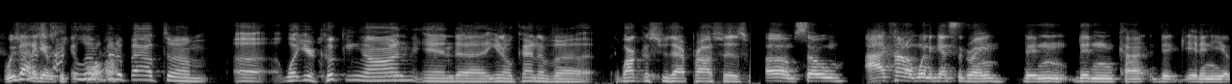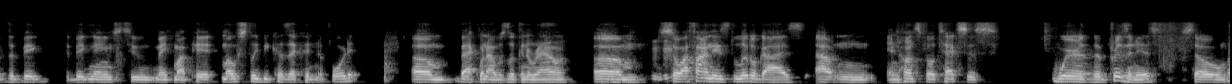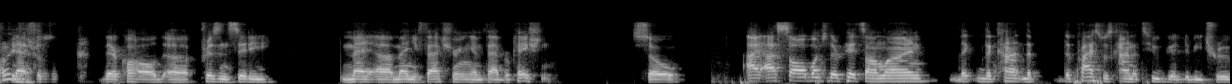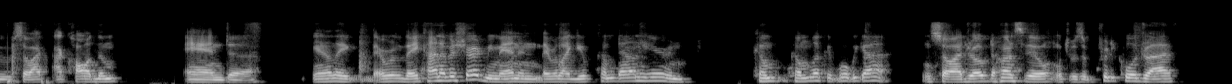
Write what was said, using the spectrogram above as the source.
We so got to get talk a little bit about um, uh, what you're cooking on, and uh, you know, kind of uh, walk us through that process. Um, so I kind of went against the grain. Didn't didn't kind did get any of the big the big names to make my pit, mostly because I couldn't afford it. Um, back when I was looking around. Um, mm-hmm. so I find these little guys out in in Huntsville, Texas, where the prison is. So oh, yeah. naturally, they're called uh, Prison City Ma- uh, Manufacturing and Fabrication. So I, I, saw a bunch of their pits online. The the kind the, the price was kind of too good to be true, so I, I called them and uh, you know they they were they kind of assured me, man, and they were like, "You come down here and come come look at what we got." And so I drove to Huntsville, which was a pretty cool drive.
